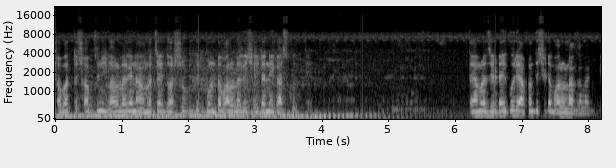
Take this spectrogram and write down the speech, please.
সবার তো সব জিনিস ভালো লাগে না, আমরা চাই দর্শকদের কোনটা ভালো লাগে সেটা নিয়ে কাজ করতে। তাই আমরা যেটাই করি, আপনাদের সেটা ভালো লাগা লাগবে।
